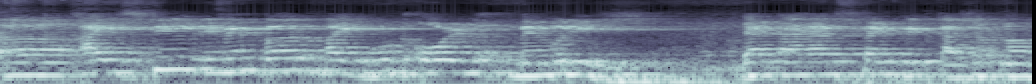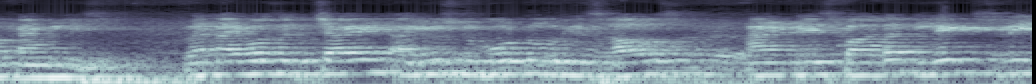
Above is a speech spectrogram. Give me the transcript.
uh, I still remember my good old memories that I have spent with Kashapnor families. When I was a child, I used to go to his house and his father, late Sri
